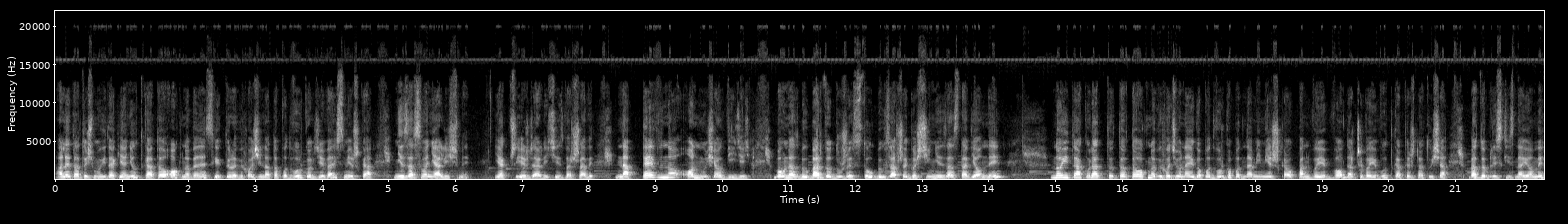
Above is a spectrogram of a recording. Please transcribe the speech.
Ale tatuś mówi tak, Janiutka, to okno weneckie, które wychodzi na to podwórko, gdzie Weiss mieszka, nie zasłanialiśmy, jak przyjeżdżali ci z Warszawy. Na pewno on musiał widzieć, bo u nas był bardzo duży stół, był zawsze gościnnie zastawiony. No i to akurat to, to, okno wychodziło na jego podwórko. Pod nami mieszkał pan wojewoda czy wojewódka, też tatusia, bardzo bliski znajomy.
